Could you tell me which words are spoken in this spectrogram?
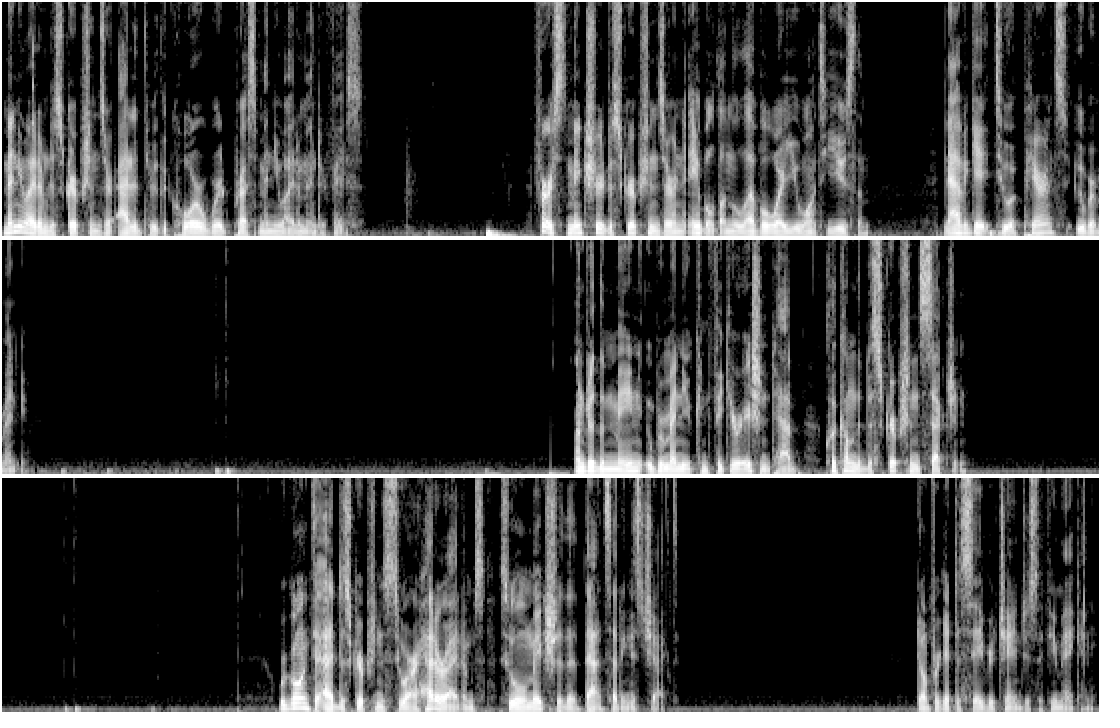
Menu item descriptions are added through the core WordPress menu item interface. First, make sure descriptions are enabled on the level where you want to use them. Navigate to Appearance UberMenu. Under the main UberMenu configuration tab, click on the Descriptions section. We're going to add descriptions to our header items, so we'll make sure that that setting is checked. Don't forget to save your changes if you make any.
